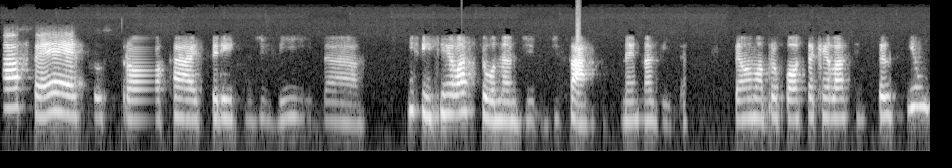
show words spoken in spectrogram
afetos, troca experiências de vida, enfim, se relaciona de, de fato né, na vida. Então, é uma proposta que ela se distancia um,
